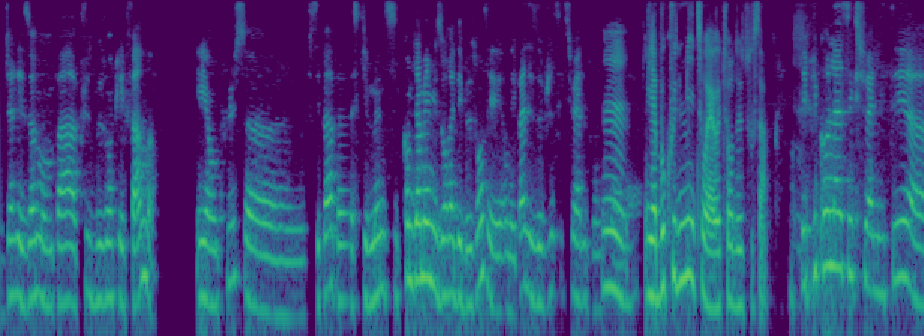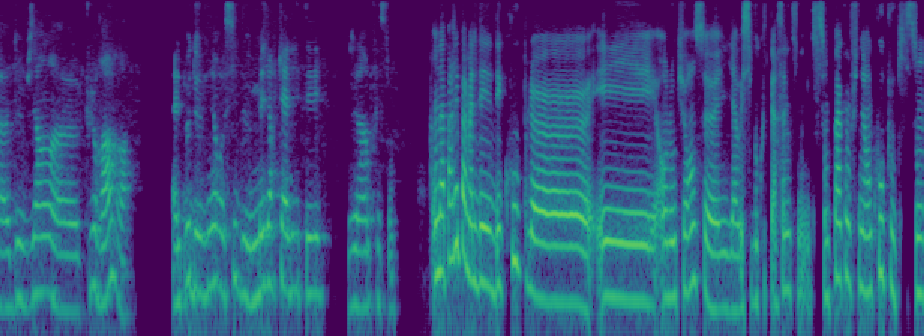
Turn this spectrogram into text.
déjà les hommes n'ont pas plus besoin que les femmes. Et en plus, euh, c'est pas parce que même si, quand bien même ils auraient des besoins, on n'est pas des objets sexuels. Donc, mmh. euh, Il y a beaucoup de mythes ouais, autour de tout ça. Et puis quand la sexualité euh, devient plus rare, elle peut devenir aussi de meilleure qualité, j'ai l'impression. On a parlé pas mal des, couples euh, et en l'occurrence, euh, il y a aussi beaucoup de personnes qui ne sont pas confinées en couple ou qui sont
